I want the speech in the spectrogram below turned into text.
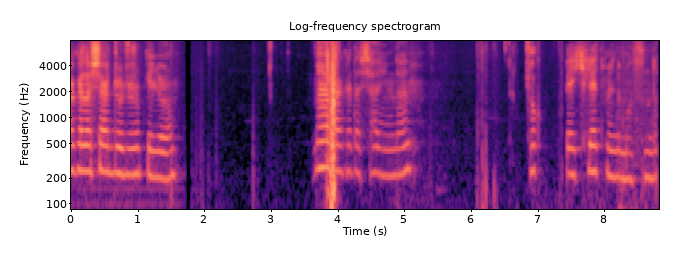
Arkadaşlar durdurup geliyorum. Merhaba arkadaşlar yeniden. Çok bekletmedim aslında.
